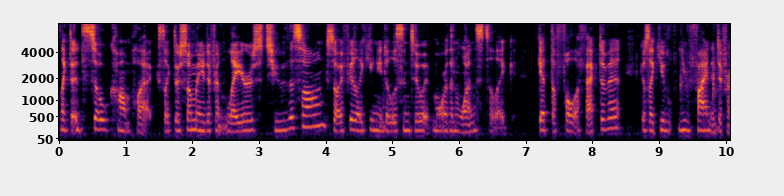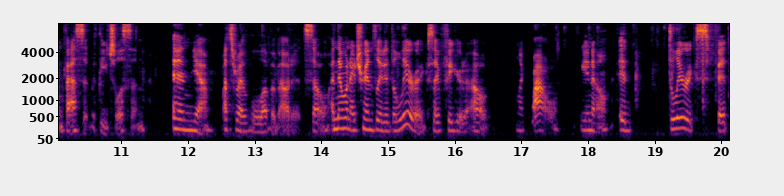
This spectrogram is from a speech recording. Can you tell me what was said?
like it's so complex like there's so many different layers to the song so i feel like you need to listen to it more than once to like get the full effect of it because like you you find a different facet with each listen and yeah that's what i love about it so and then when i translated the lyrics i figured out like wow you know it the lyrics fit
